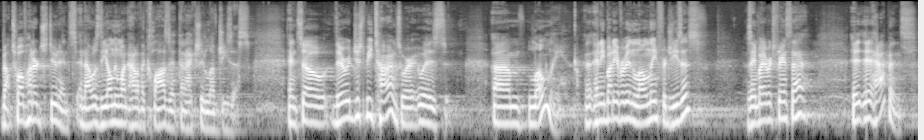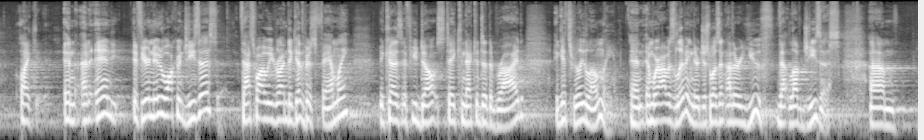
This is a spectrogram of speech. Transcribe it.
About 1,200 students, and I was the only one out of the closet that actually loved Jesus. And so there would just be times where it was um, lonely. Anybody ever been lonely for Jesus? Has anybody ever experienced that? It, it happens. Like, and, and, and if you're new to walking with Jesus, that's why we run together as family, because if you don't stay connected to the bride, it gets really lonely. And, and where I was living, there just wasn't other youth that loved Jesus. Um,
